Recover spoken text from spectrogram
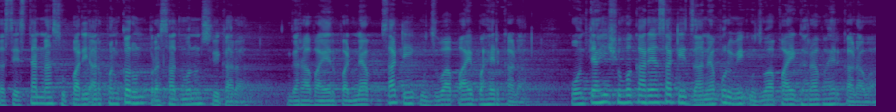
तसेच त्यांना सुपारी अर्पण करून प्रसाद म्हणून स्वीकारा. घराबाहेर पडण्यासाठी उजवा पाय बाहेर काढा. कोणत्याही शुभ कार्यासाठी जाण्यापूर्वी उजवा पाय घराबाहेर काढावा.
